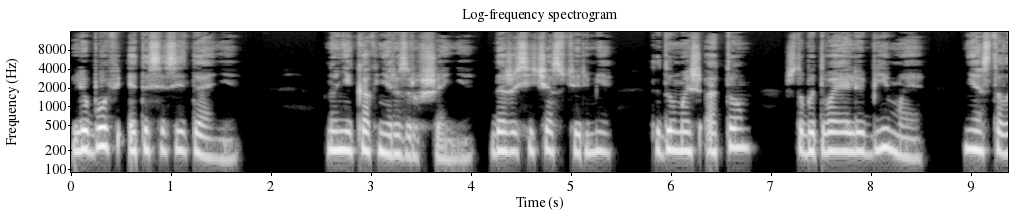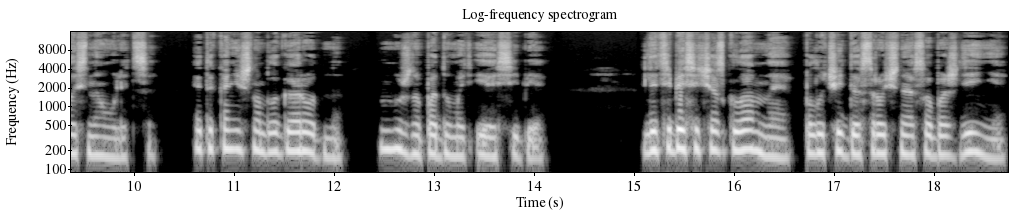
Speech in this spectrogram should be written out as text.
Любовь — это созидание, но никак не разрушение. Даже сейчас в тюрьме ты думаешь о том, чтобы твоя любимая не осталась на улице. Это, конечно, благородно, но нужно подумать и о себе. Для тебя сейчас главное — получить досрочное освобождение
